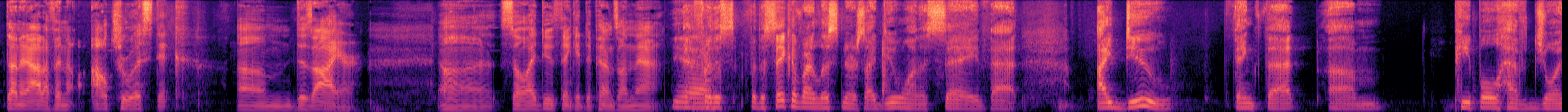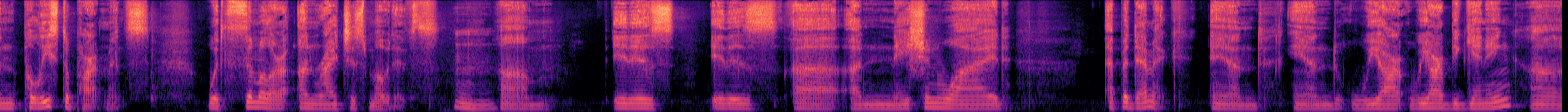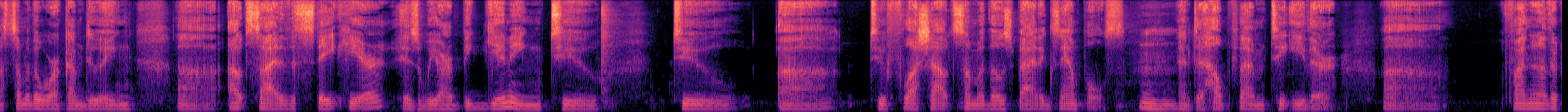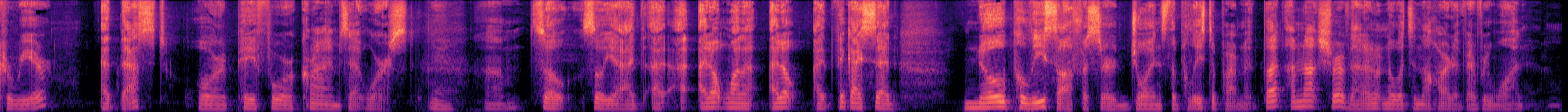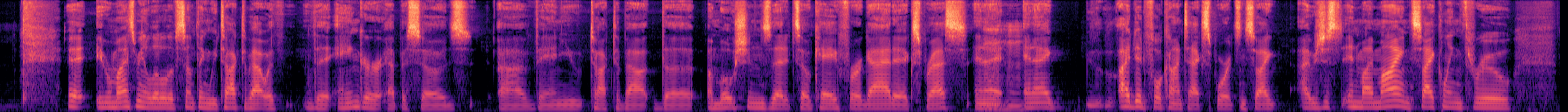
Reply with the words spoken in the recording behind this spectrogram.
done it out of an altruistic um, desire. Uh, so I do think it depends on that. And Yeah. for this, for the sake of our listeners, I do want to say that I do think that um, people have joined police departments with similar unrighteous motives. Um, it is it is uh, a nationwide epidemic, and and we are we are beginning. Uh, some of the work I'm doing uh, outside of the state here is we are beginning to to uh, to flush out some of those bad examples and to help them to either uh, find another career at best or pay for crimes at worst. Um, so so yeah, I I, I don't want to. I don't. I think I said no police officer joins the police department, but I'm not sure of that. I don't know what's in the heart of everyone. It, it reminds me a little of something we talked about with the anger episodes. Uh, Van, you talked about the emotions that it's okay for a guy to express, and I and I I did full contact sports, and so I I was just in my mind cycling through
